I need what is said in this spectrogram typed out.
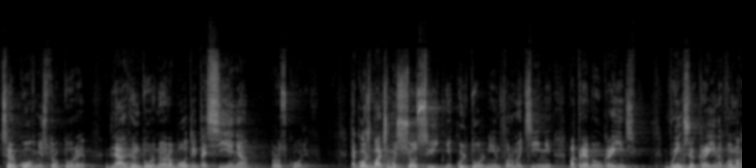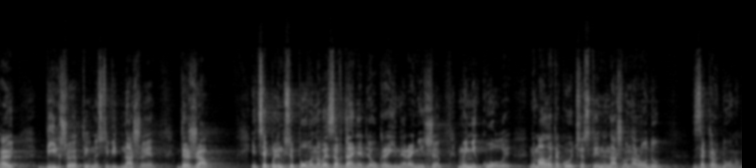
церковні структури для агентурної роботи та сіяння розколів. Також бачимо, що освітні, культурні, інформаційні потреби українців в інших країнах вимагають більшої активності від нашої держави. І це принципово нове завдання для України. Раніше ми ніколи не мали такої частини нашого народу за кордоном.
